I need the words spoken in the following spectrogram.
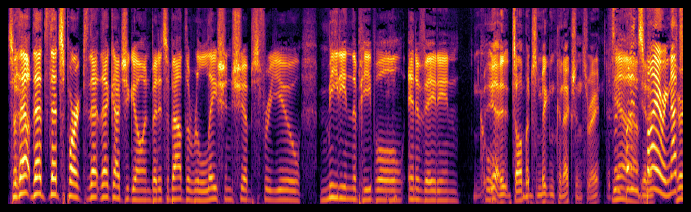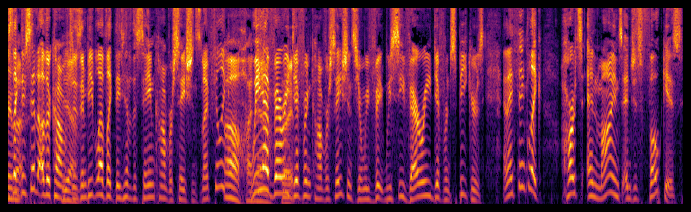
So that that that sparked that that got you going, but it's about the relationships for you, meeting the people, mm-hmm. innovating. Cool. Yeah, it's all about just making connections, right? It's Yeah. but You know, inspiring, not very just like much. they said at other conferences, Yeah. and people have like they have the same conversations, and I feel like Oh, I we know. have very Right. different conversations here. And we we see very different speakers, and I think like hearts and minds and just focus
